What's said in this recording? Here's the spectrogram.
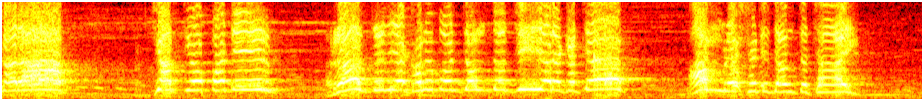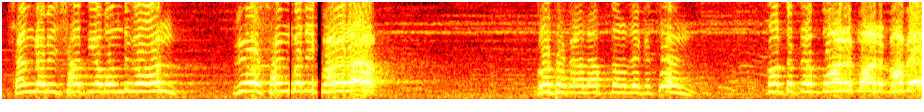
কারা? জাতীয় পার্টির রাজনীতি এখনও পর্যন্ত জিয়ে রেখেছে। আমরা সেটি জানতে চাই। সংগ্রামী সাথী বন্ধুগণ, প্রিয় সাংবাদিক ভাইরা গতকাল আপনারা দেখেছেন কতটা বারবার ভাবে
